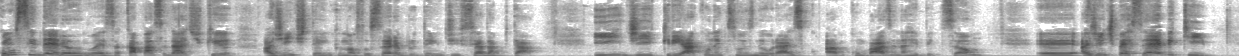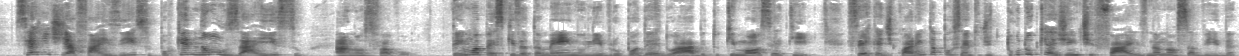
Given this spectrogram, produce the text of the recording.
considerando essa capacidade que a gente tem, que o nosso cérebro tem de se adaptar e de criar conexões neurais com base na repetição, é, a gente percebe que se a gente já faz isso, por que não usar isso a nosso favor? Tem uma pesquisa também no livro O Poder do Hábito que mostra que cerca de 40% de tudo que a gente faz na nossa vida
